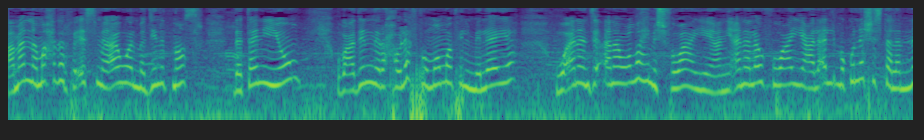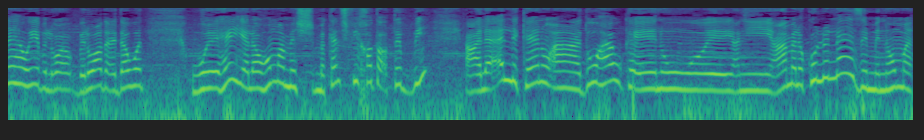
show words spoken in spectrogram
عملنا محضر في اسم أول مدينة نصر. ده تاني يوم. وبعدين راحوا لفوا ماما في الملاية. وأنا أنا والله مش في وعي. يعني أنا لو في وعي على الأقل ما كناش استلمناها وهي بالو- بالوضع دوت. وهي لو هما مش ما كانش في خطأ طبي على الأقل كانوا قعدوها وكانوا يعني عملوا كل اللازم إن هما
